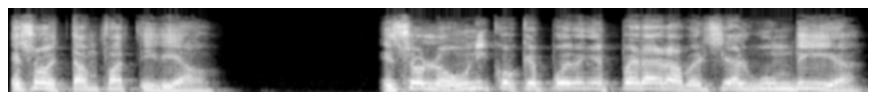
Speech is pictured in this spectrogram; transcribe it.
esos están fastidiados. Eso es lo único que pueden esperar a ver si algún día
